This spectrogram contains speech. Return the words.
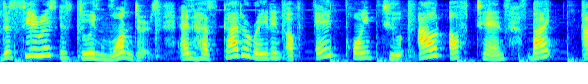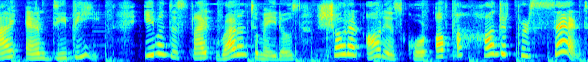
The series is doing wonders and has got a rating of 8.2 out of 10 by IMDb. Even the site Rotten Tomatoes showed an audience score of 100%,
